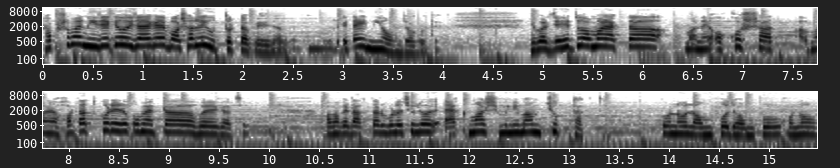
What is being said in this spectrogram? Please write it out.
সবসময় নিজেকে ওই জায়গায় বসালেই উত্তরটা পেয়ে যাবে। এটাই নিয়ম জগতে। এবার যেহেতু আমার একটা মানে অকস্মাৎ মানে হঠাৎ করে এরকম একটা হয়ে গেছে আমাকে ডাক্তার বলেছিল এক মাস মিনিমাম চুপ থাকতে। কোনো লম্ফ ঝম্প কোনো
